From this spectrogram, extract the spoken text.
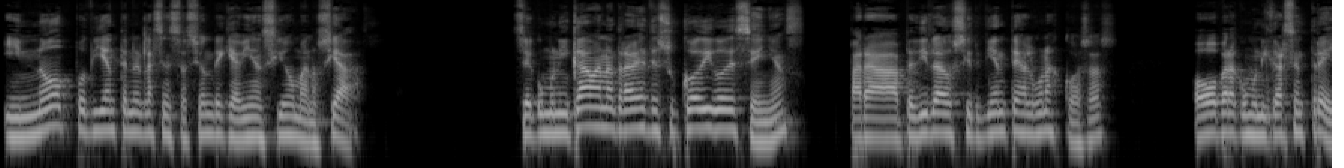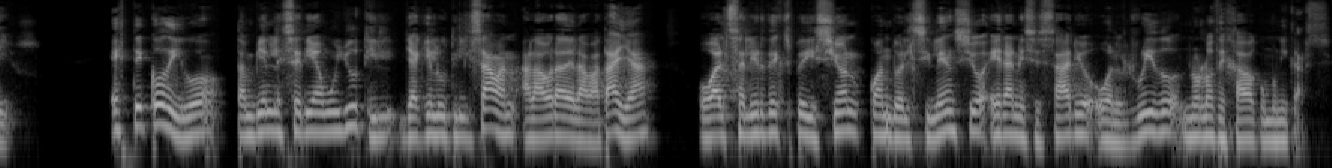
y no podían tener la sensación de que habían sido manoseadas. Se comunicaban a través de su código de señas para pedirle a los sirvientes algunas cosas o para comunicarse entre ellos. Este código también les sería muy útil ya que lo utilizaban a la hora de la batalla o al salir de expedición cuando el silencio era necesario o el ruido no los dejaba comunicarse.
